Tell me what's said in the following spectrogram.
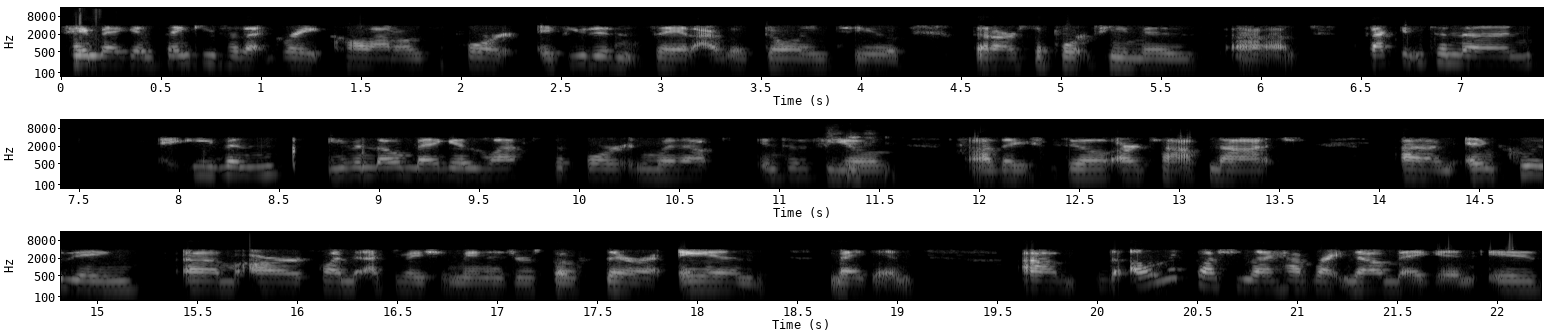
Hey, Megan, thank you for that great call out on support. If you didn't say it, I was going to. That our support team is uh, second to none. Even even though Megan left support and went out into the field, uh, they still are top notch, um, including um, our climate activation managers, both Sarah and Megan. Um, the only question I have right now, Megan, is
